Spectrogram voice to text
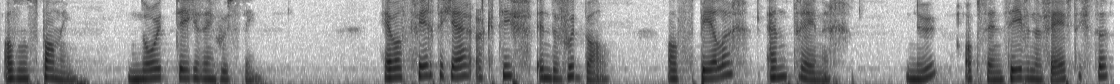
Als ontspanning, nooit tegen zijn goesting. Hij was veertig jaar actief in de voetbal, als speler en trainer. Nu, op zijn 57ste,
